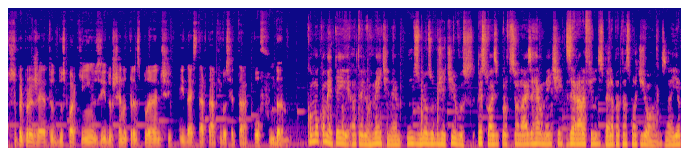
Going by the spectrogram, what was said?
super projeto dos porquinhos e do xenotransplante e da startup que você está cofundando. Como eu comentei anteriormente, né, um dos meus objetivos pessoais e profissionais é realmente zerar a fila de espera para transplante de órgãos. Né, e eu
